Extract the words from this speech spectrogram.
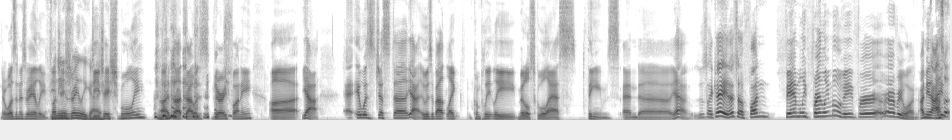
There was an Israeli Funny DJ Israeli guy. DJ Shmuley. I thought that was very funny. Uh, yeah, it was just uh, yeah, it was about like completely middle school ass themes, and uh, yeah, it was like, hey, that's a fun family friendly movie for everyone. I mean, I. Also,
